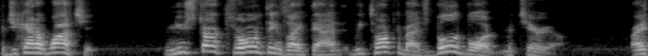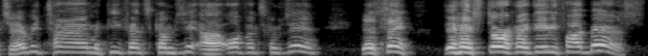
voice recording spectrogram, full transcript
but you got to watch it. When you start throwing things like that, we talk about it, it's bullet board material, right? So every time a defense comes in, uh, offense comes in, they're saying they're historic like the 85 Bears.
